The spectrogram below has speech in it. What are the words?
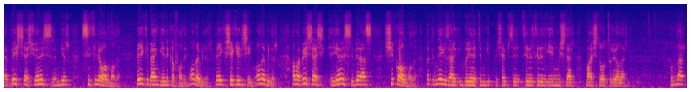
Ya Beşiktaş yöneticisinin bir stili olmalı. Belki ben geri kafalıyım olabilir. Belki şekilciyim olabilir. Ama Beşiktaş e, yöneticisi biraz şık olmalı. Bakın ne güzel bu yönetim gitmiş. Hepsi tiril tiril giyinmişler. Maçta oturuyorlar. Bunlar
